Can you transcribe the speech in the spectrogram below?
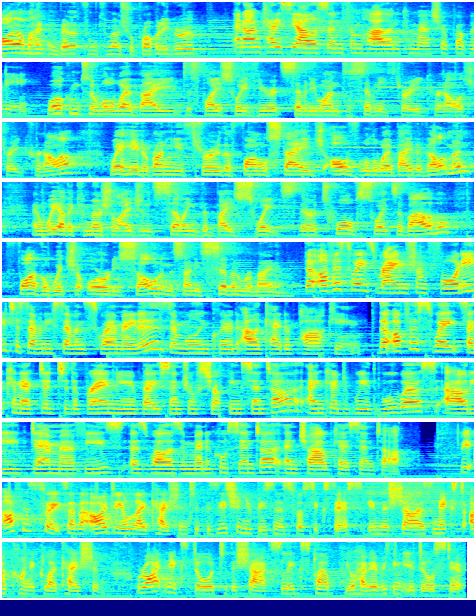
I'm Hayden Bennett from Commercial Property Group. And I'm Casey Allison from Highland Commercial Property. Welcome to Woolooware Bay Display Suite here at 71 to 73 Cronulla Street, Cronulla. We're here to run you through the final stage of Woolooware Bay development and we are the commercial agents selling the Bay Suites. There are 12 suites available, five of which are already sold and there's only seven remaining. The office suites range from 40 to 77 square metres and will include allocated parking. The office suites are connected to the brand new Bay Central Shopping Centre, anchored with Woolworths, Aldi, Dan Murphy's, as well as a medical centre and childcare centre. The office suites are the ideal location to position your business for success in the Shire's next iconic location. Right next door to the Sharks Leagues Club, you'll have everything at your doorstep.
